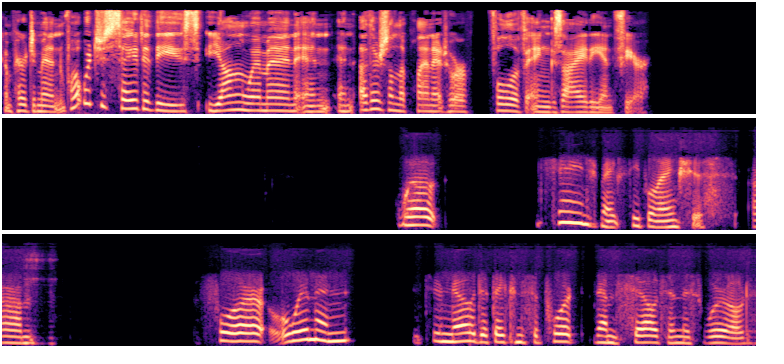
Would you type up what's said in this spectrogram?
compared to men. What would you say to these young women and, and others on the planet who are full of anxiety and fear? Well, change makes people anxious. Um, mm-hmm. For women to know that they can support themselves in this world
